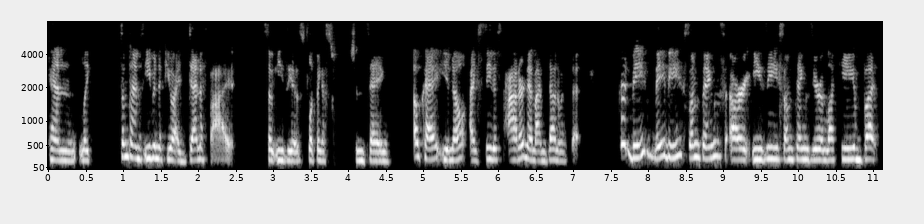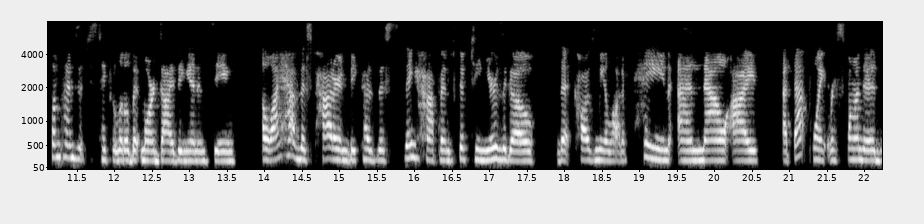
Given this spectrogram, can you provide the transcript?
can like sometimes even if you identify so easy as flipping a switch and saying, okay, you know, I see this pattern and I'm done with it. Could be, maybe some things are easy, some things you're lucky, but sometimes it just takes a little bit more diving in and seeing, oh, I have this pattern because this thing happened 15 years ago that caused me a lot of pain. And now I, at that point, responded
